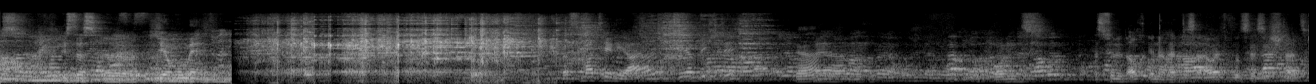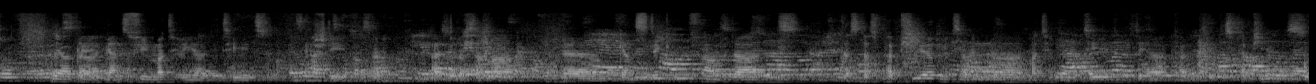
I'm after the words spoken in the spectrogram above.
ist, ist das äh, der Moment. Das Material sehr wichtig. Ja? Und es findet auch innerhalb des Arbeitsprozesses statt. Ja, Dass okay. da ganz viel Materialität entsteht. Ne? Also, dass da mal äh, ganz dick Ölfarbe da ist, dass das Papier mit seiner Materialität, mit der Qualität des Papiers so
